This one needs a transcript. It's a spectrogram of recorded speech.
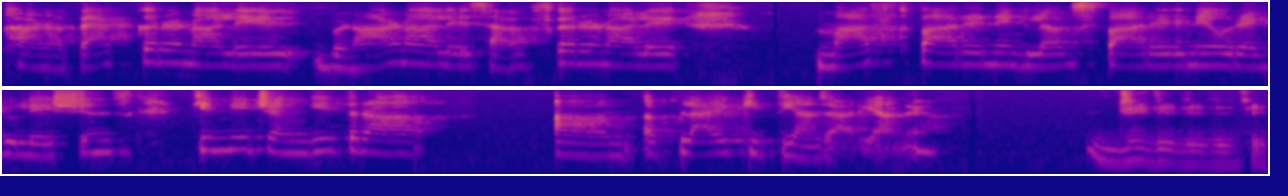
ਖਾਣਾ ਪੈਕ ਕਰਨ ਵਾਲੇ ਬਣਾਉਣ ਵਾਲੇ ਸਾਫ਼ ਕਰਨ ਵਾਲੇ ਮਾਸਕ ਪਾ ਰਹੇ ਨੇ ਗਲਵਸ ਪਾ ਰਹੇ ਨੇ ਉਹ ਰੈਗੂਲੇਸ਼ਨਸ ਕਿੰਨੀ ਚੰਗੀ ਤਰ੍ਹਾਂ ਅਪਲਾਈ ਕੀਤੀਆਂ ਜਾ ਰਹੀਆਂ ਨੇ। ਜੀ ਜੀ ਜੀ ਜੀ ਜੀ।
